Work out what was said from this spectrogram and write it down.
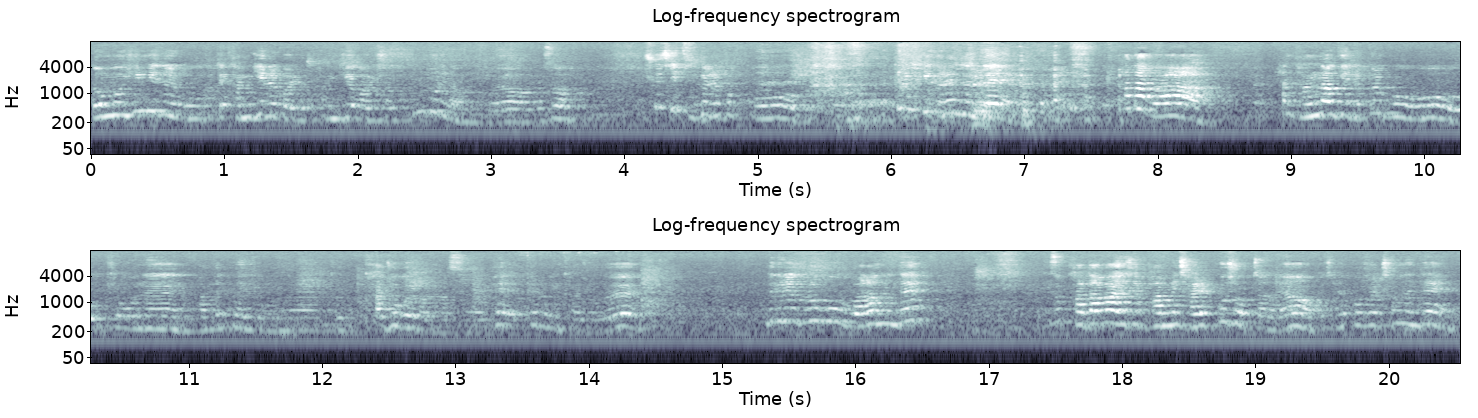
너무 힘이 들고 그때 감기를 걸리고 감기가 걸려서 콧물이 나오는 거예요. 그래서 휴지 두 개를 뽑고 트레킹을 했는데 하다가 한 당나귀를 끌고 오는 반대편에서 오는 그 가족을 만났어요. 페, 페루인 가족을. 근데 그냥 그러고 말았는데 계속 가다가 이제 밤에 잘 곳이 없잖아요. 잘 곳을 찾는데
